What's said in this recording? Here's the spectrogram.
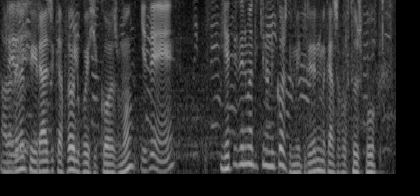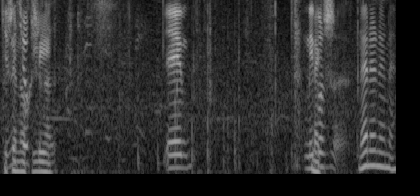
Αλλά δεν με πειράζει καθόλου που έχει κόσμο. Γιατί, Γιατί δεν είμαι αντικοινωνικός, Δημήτρη. Δεν είμαι κανένας από αυτούς που και τους δεν έχει ενοχλεί. optional. Ε, μήπως Ναι, ναι, ναι, ναι.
